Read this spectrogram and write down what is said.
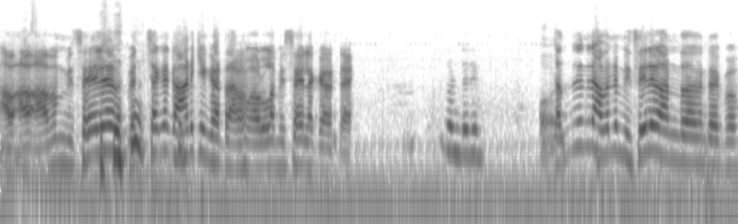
അവ- അവ- അവൻ മിസൈൽ വെച്ചങ്ങ് കാണിക്കും കേട്ടോ അവൻ ഉള്ള മിസൈലൊക്കെ മറ്റേ കൊണ്ടുവരും. ചന്ദ്രന് അവന്റെ മിസൈൽ കാണുന്നത് അവന്റെ ഇപ്പം.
